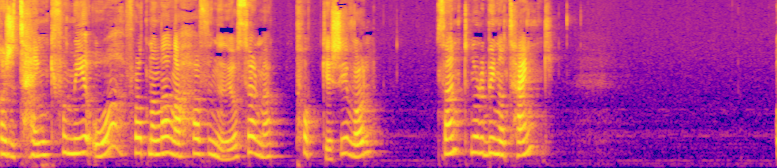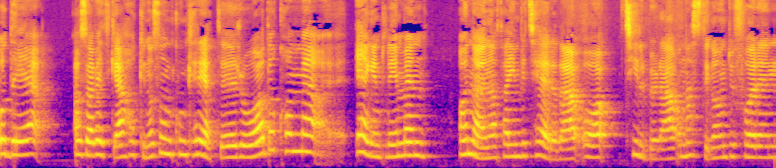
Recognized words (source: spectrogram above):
kanskje tenke for mye òg. For noen ganger havner du jo søren meg pokkers i vold. Sant? Når du begynner å tenke. Og det Altså, jeg vet ikke, jeg har ikke noen sånn konkrete råd å komme med, egentlig, men annet enn at jeg inviterer deg og tilbyr deg, og neste gang du får en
